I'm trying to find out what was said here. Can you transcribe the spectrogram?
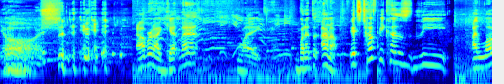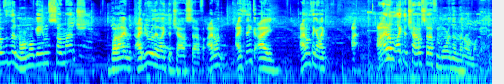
Yosh. Albert, I get that. Like, but at the I don't know. It's tough because the I love the normal games so much, but I I do really like the Chao stuff. I don't. I think I I don't think I like. I, I don't like the Chao stuff more than the normal game.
